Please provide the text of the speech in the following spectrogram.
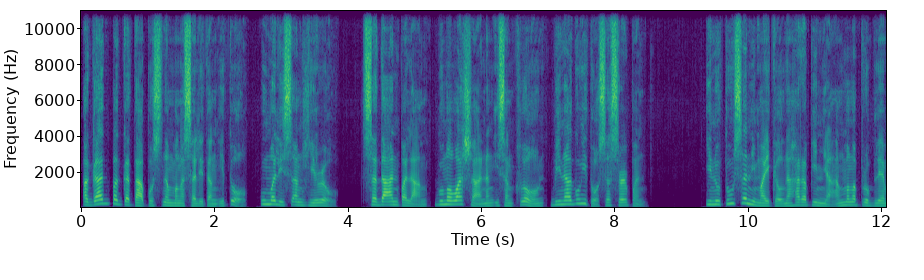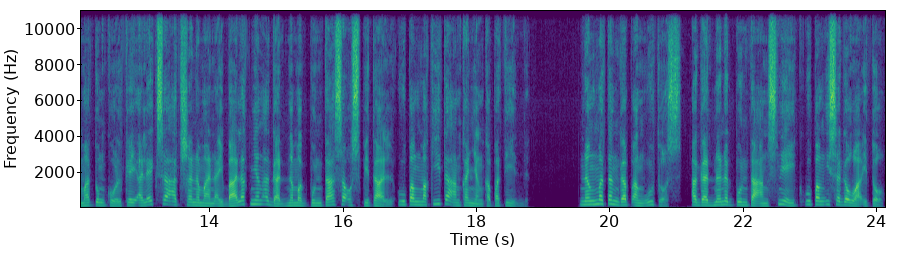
Agad pagkatapos ng mga salitang ito, umalis ang hero. Sa daan pa lang, gumawa siya ng isang clone, binago ito sa serpent. Inutusan ni Michael na harapin niya ang mga problema tungkol kay Alexa at siya naman ay balak niyang agad na magpunta sa ospital upang makita ang kanyang kapatid. Nang matanggap ang utos, agad na nagpunta ang Snake upang isagawa ito.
